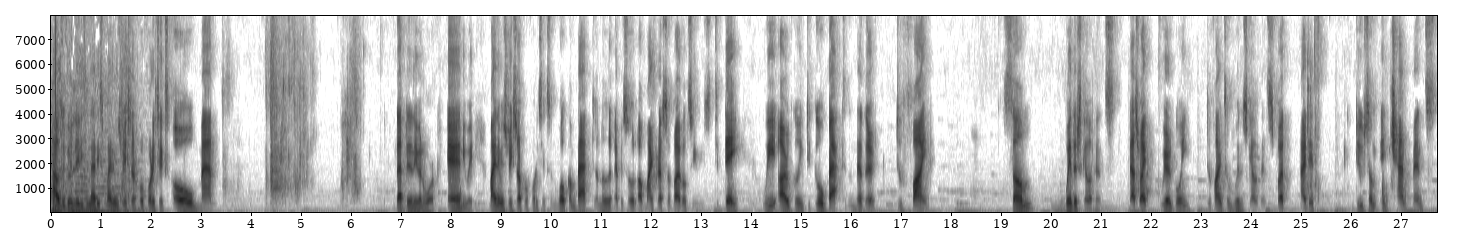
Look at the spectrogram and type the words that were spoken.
How's it going ladies and laddies my name is Racestar446 oh man. That didn't even work. Anyway my name is Drakestar446 and welcome back to another episode of Minecraft Survival Series. Today, we are going to go back to the nether to find some wither skeletons. That's right, we're going to find some wither skeletons. But I did do some enchantments,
